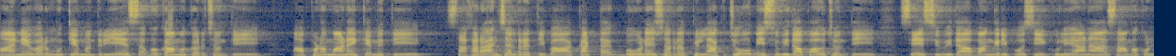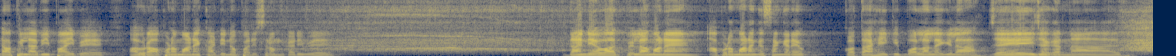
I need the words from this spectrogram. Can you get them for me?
मान्यवर मुख्यमंत्री एसबु कम गर्छन्ति आपण माने केमिति ସହରାଞ୍ଚଳରେ ଥିବା କଟକ ଭୁବନେଶ୍ୱରର ପିଲା ଯେଉଁ ବି ସୁବିଧା ପାଉଛନ୍ତି ସେ ସୁବିଧା ବାଙ୍ଗରିପୋଷି କୁଲିଆନା ସାମକୁଣ୍ଡା ପିଲା ବି ପାଇବେ ଆଉ ଆପଣମାନେ କଠିନ ପରିଶ୍ରମ କରିବେ ଧନ୍ୟବାଦ ପିଲାମାନେ ଆପଣମାନଙ୍କ ସାଙ୍ଗରେ କଥା ହେଇକି ଭଲ ଲାଗିଲା ଜୟ ଜଗନ୍ନାଥ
